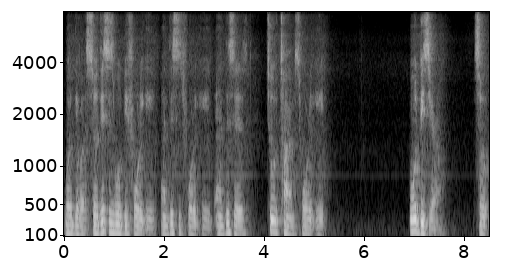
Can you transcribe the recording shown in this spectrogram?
will give us, so this is will be 48, and this is 48, and this is 2 times 48 would be 0. So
